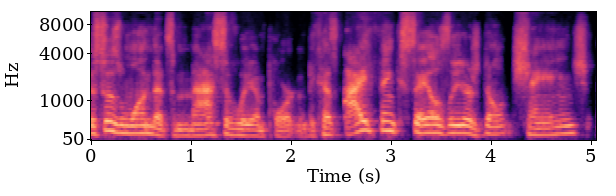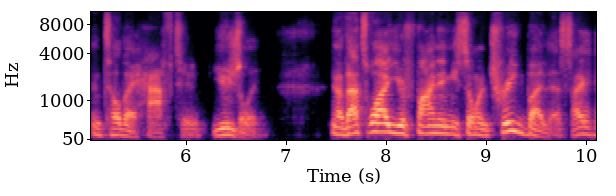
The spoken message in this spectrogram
This is one that's massively important because i think sales leaders don't change until they have to usually now that's why you're finding me so intrigued by this. I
